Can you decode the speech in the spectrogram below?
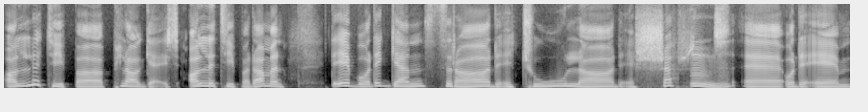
alle typer plagg, ikke alle typer da, men det er både gensere, det er kjoler, det er skjørt, Mm. uh, og det er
